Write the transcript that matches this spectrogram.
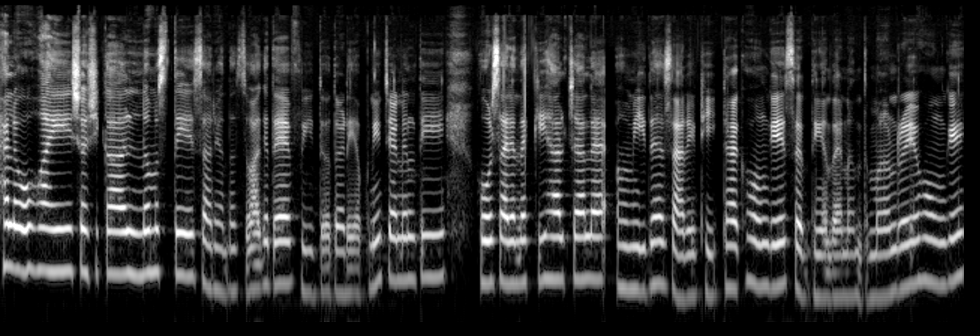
ਹੈਲੋ ਹਾਈ ਸਤਿ ਸ਼੍ਰੀ ਅਕਾਲ, ਨਮਸਤੇ, ਸਾਰਿਆਂ ਦਾ ਸਵਾਗਤ ਹੈ ਫਿਰ ਤੁਹਾਡੇ ਆਪਣੇ ਚੈਨਲ ਤੇ। ਹੋਰ ਸਾਰਿਆਂ ਦਾ ਕੀ ਹਾਲ ਚਾਲ ਹੈ? ਉਮੀਦ ਹੈ ਸਾਰੇ ਠੀਕ ਠਾਕ ਹੋਣਗੇ, ਸਰਦੀਆਂ ਦਾ ਆਨੰਦ ਮਾਣ ਰਹੇ ਹੋਵੋਗੇ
